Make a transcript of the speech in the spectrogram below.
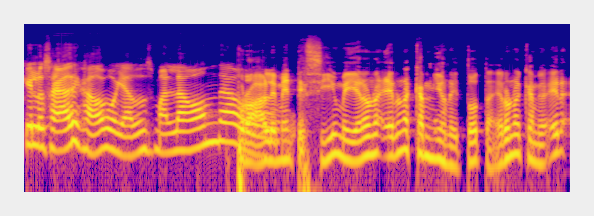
que los haya dejado abollados mal la onda o Probablemente sí, me era una, era una camionetota, era una camioneta,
